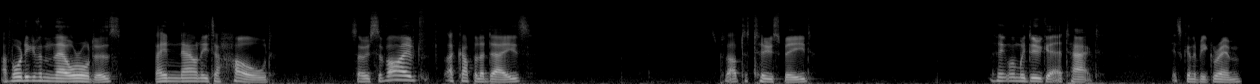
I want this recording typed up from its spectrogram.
I've already given them their orders. They now need to hold. So we survived a couple of days. Let's put up to 2 speed. I think when we do get attacked, it's going to be grim.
